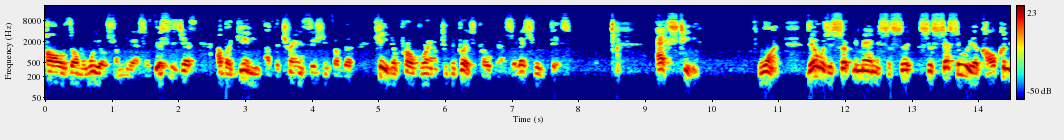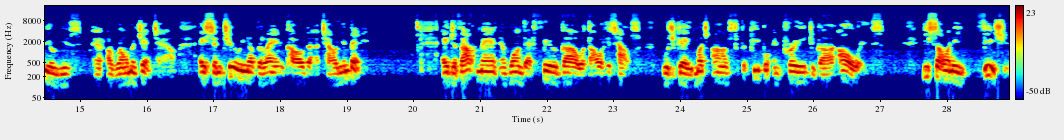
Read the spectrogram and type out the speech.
Paul is on the wheels from there. So this is just a beginning of the transition from the kingdom program to the grace program. So let's read this. Acts 10. 1. There was a certain man in Caesarea called Cornelius, a Roman Gentile, a centurion of the land called the Italian Band, a devout man and one that feared God with all his house, which gave much alms to the people and prayed to God always. He saw in a vision,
